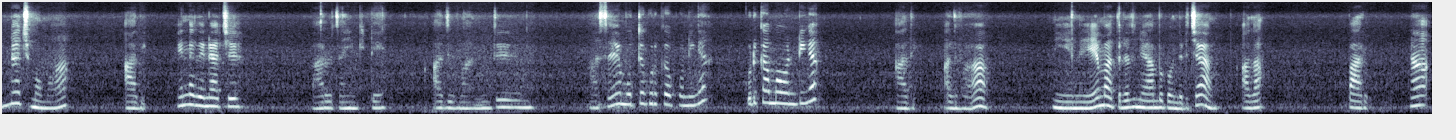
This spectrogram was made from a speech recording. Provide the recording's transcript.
என்னாச்சு மாமா? ஆதி என்னது என்னாச்சு? பாரு தயங்கிட்டே அது வந்து ஆசையாக முத்தம் கொடுக்க போனீங்க? கொடுக்காம வந்துட்டீங்க? ஆதி அதுவா? நீ என்னை ஏமாத்துறது ஞாபகம் வந்துடுச்சா? அதான். பாரு நான்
